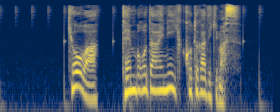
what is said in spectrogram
今日は展望台に行くことができます。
